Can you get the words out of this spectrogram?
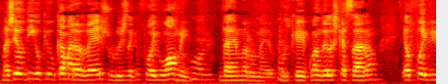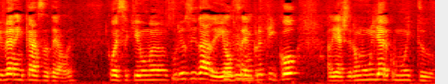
Mas eu digo que o Câmara Reis, o Luís daqui, foi o homem O homem. da Emma Romero. Porque quando eles casaram, ele foi viver em casa dela. Coisa que é uma curiosidade. E ele sempre ficou. Aliás, era uma mulher muito,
